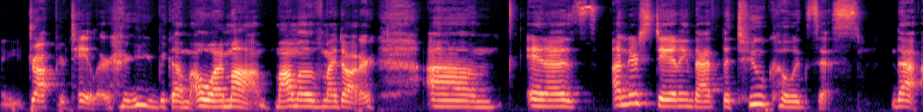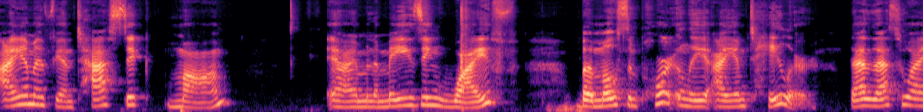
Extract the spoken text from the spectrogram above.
you drop your Taylor, you become, oh, I'm mom, mom of my daughter. Um, and as understanding that the two coexist, that I am a fantastic mom, and I'm an amazing wife, but most importantly, I am Taylor. That, that's who I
